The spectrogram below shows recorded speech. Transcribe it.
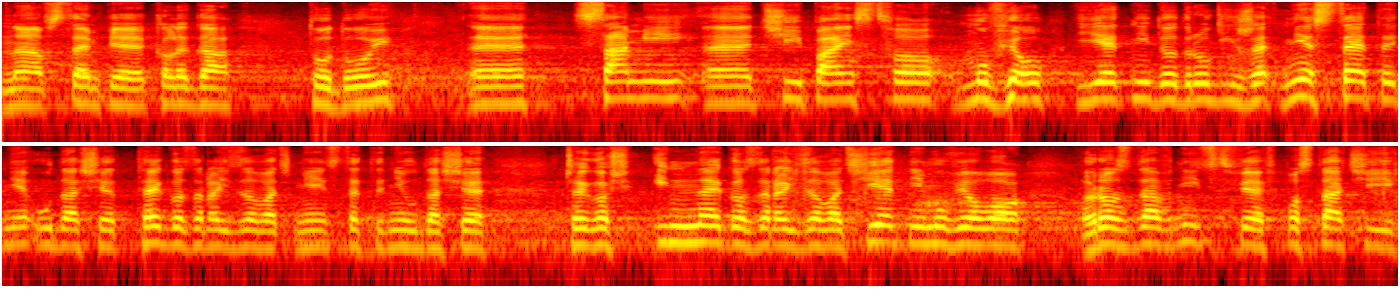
na wstępie kolega Tuduj, e, sami e, ci państwo mówią jedni do drugich, że niestety nie uda się tego zrealizować, niestety nie uda się czegoś innego zrealizować. Jedni mówią o rozdawnictwie w postaci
